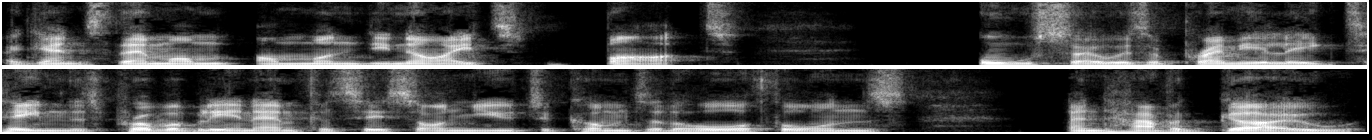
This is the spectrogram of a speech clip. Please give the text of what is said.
against them on on Monday night. But also, as a Premier League team, there's probably an emphasis on you to come to the Hawthorns and have a go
